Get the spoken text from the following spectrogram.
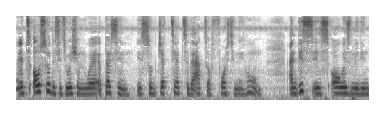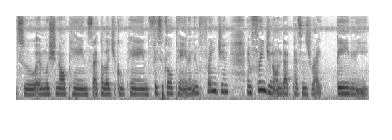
It's also the situation where a person is subjected to the act of force in a home. And this is always leading to emotional pain, psychological pain, physical pain, and infringing infringing on that person's right daily,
